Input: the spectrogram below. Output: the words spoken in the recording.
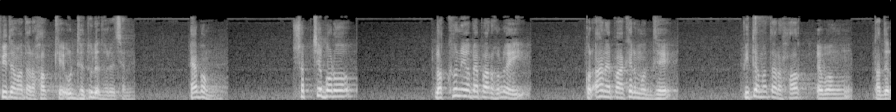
পিতামাতার হককে ঊর্ধ্বে তুলে ধরেছেন। এবং সবচেয়ে বড় লক্ষণীয় ব্যাপার হলো এই, কোরআনে পাকের মধ্যে পিতামাতার হক এবং তাদের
